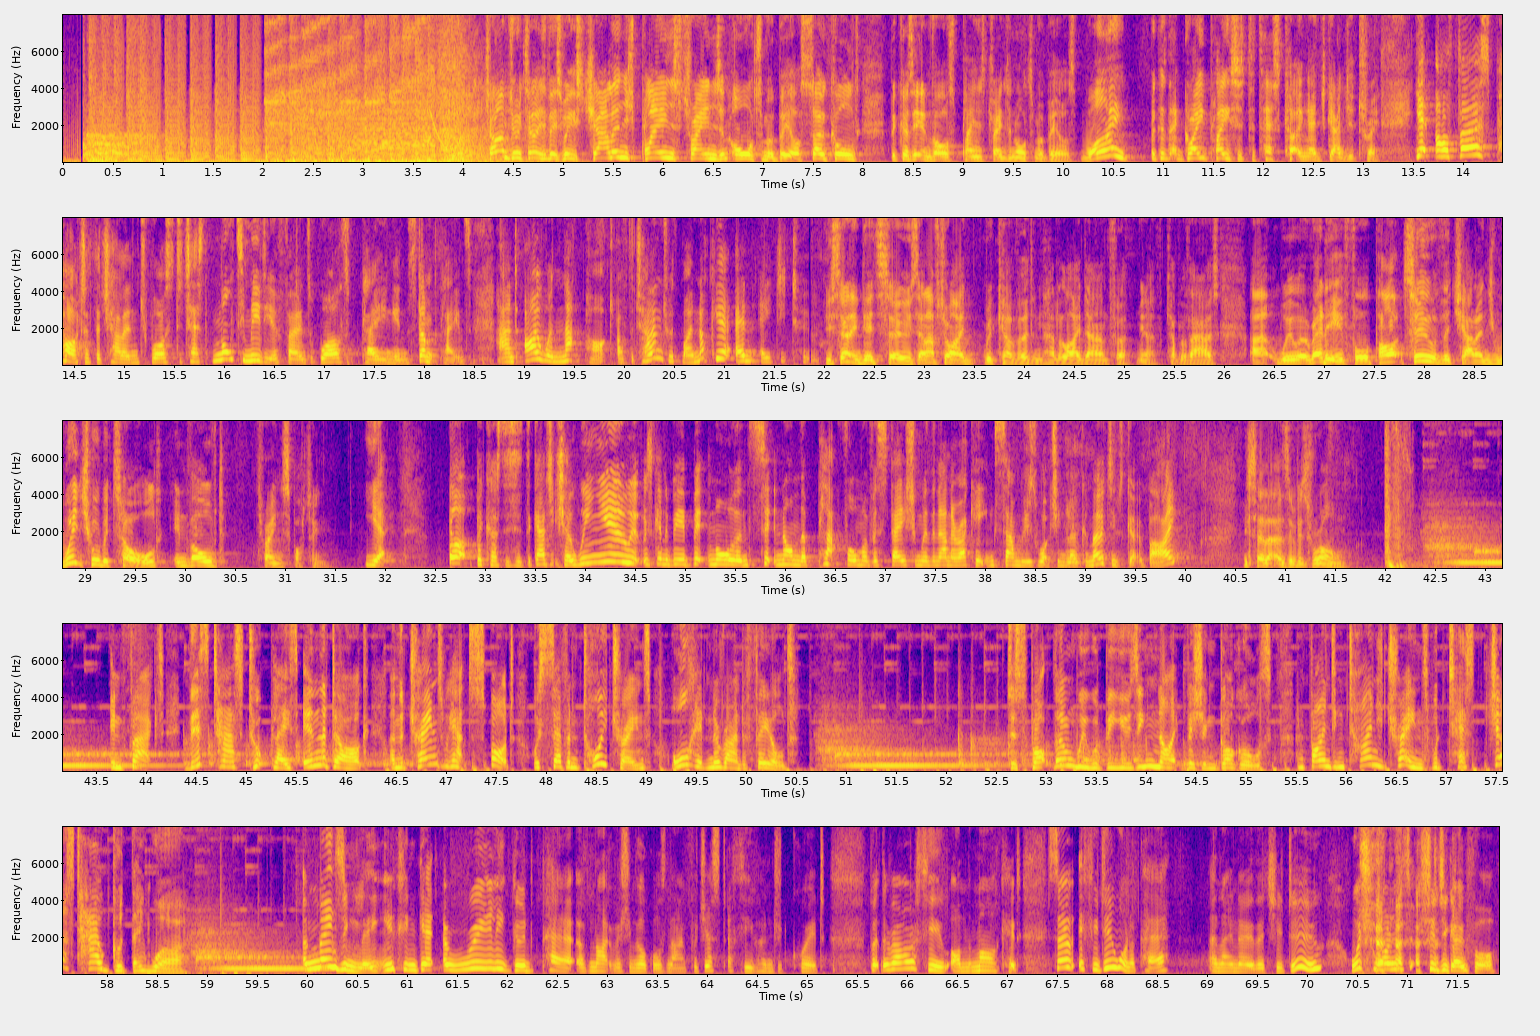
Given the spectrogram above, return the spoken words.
Time to return to this week's challenge planes, trains, and automobiles. So called because it involves planes, trains, and automobiles. Why? Because they're great places to test cutting edge gadgetry. Yet our first part of the challenge was to test multimedia phones whilst playing in stunt planes. And I won that part of the challenge with my Nokia N82. You certainly did, Suze. And after I'd recovered and had a lie down for, you know, a couple of hours, uh, we were ready for part two of the challenge, which we were told involved train spotting. Yeah. But because this is the Gadget Show, we knew it was going to be a bit more than sitting on the platform of a station with an anorak eating sandwiches watching locomotives go by. You say that as if it's wrong. In fact, this task took place in the dark, and the trains we had to spot were seven toy trains, all hidden around a field. To spot them, we would be using night vision goggles, and finding tiny trains would test just how good they were. Amazingly, you can get a really good pair of night vision goggles now for just a few hundred quid. But there are a few on the market. So if you do want a pair, and I know that you do, which ones should you go for?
